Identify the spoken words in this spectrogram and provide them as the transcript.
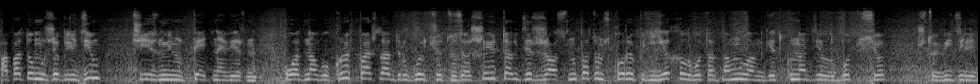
А потом уже глядим, через минут пять, наверное, у одного кровь пошла, другой что-то за шею так держался. Ну потом скорая приехала, вот одному лангетку надела, вот все, что видели.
